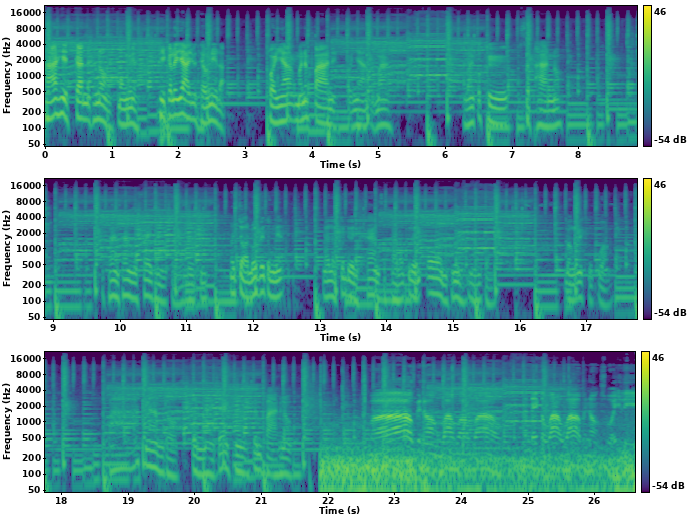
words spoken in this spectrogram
หาเห็ดกันนะพี่น้องมองเนี่ย พี่กัลยาอยู่แถวนี้แหละข่อยยางมาน้ำปลาเนี่ยข่อยยางออกมา อันนั้นก็คือสะพานเนาะสะพานข้างรถไฟทางสายเลยที่เราจอดรถไว้ตรงเนี้ย แล้วเราก็เดินข้ามสะพานแล้วก็เดินอ้อมขึ้นมาน้ำกันบางวิวของกวาง ต้นไม้แดงคือต้นปลาพี่น้องว้าวพี่น้องว้าวว้าวว้าวท่านเดก็ว้าวว้าวพี่น้องสวยอีหลี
